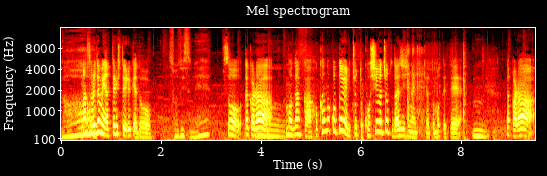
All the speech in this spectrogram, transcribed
あー。まあそれでもやってる人いるけど。そうですねそうだから、うん。もうなんか他のことよりちょっと腰はちょっと大事にしないとやと思ってて。うん。だから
